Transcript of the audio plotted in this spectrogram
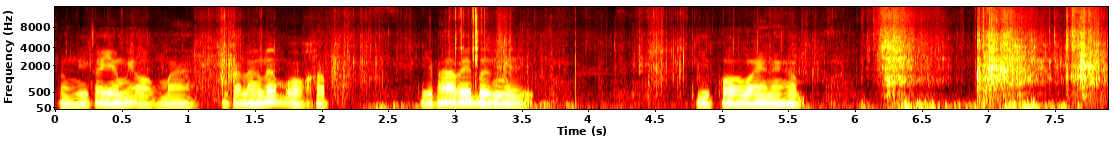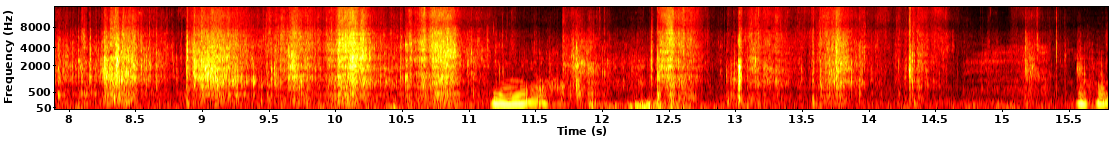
ฝั่งนี้ก็ยังไม่ออกมากำลังเริ่มออกครับเดี๋ยวพาไปเบิงเลยที่พ่อไว้นะครับ ยังไม่ออกนะครับ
